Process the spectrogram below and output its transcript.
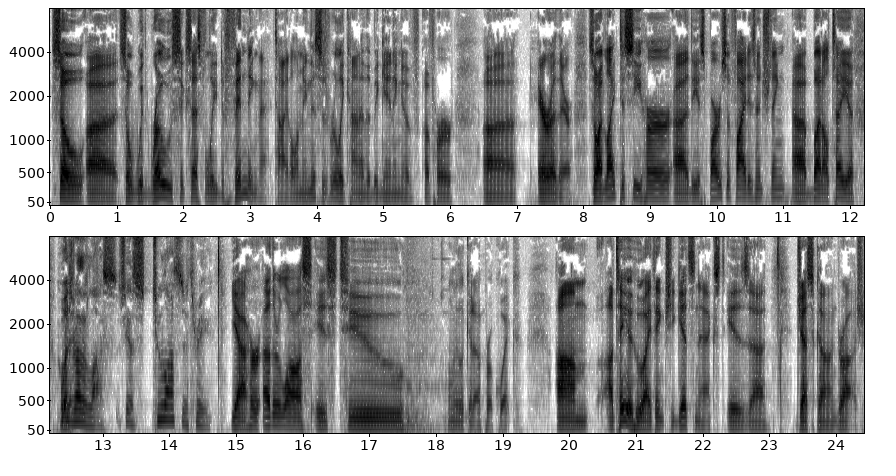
So uh, so with Rose successfully defending that title, I mean, this is really kind of the beginning of of her. Uh, era there so i'd like to see her uh, the esparza fight is interesting uh, but i'll tell you Who what was her other loss? She has two losses or three. yeah, her other loss is to. Let me look it up real quick. Um, I'll tell you who I think she gets next is uh, Jessica Andrade,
